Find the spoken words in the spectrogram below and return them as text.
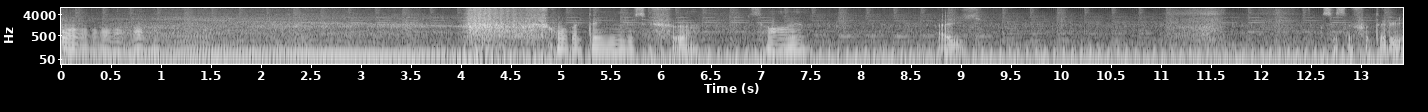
Oh. Je comprends pas le timing de ces feux. Ça sert à rien. Ah oui. C'est sa faute à lui.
